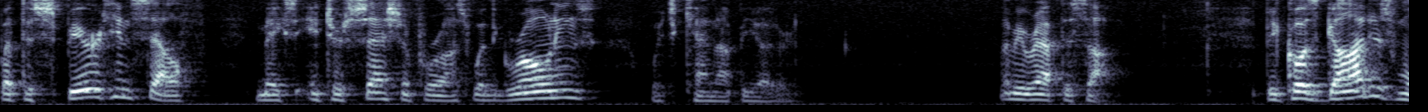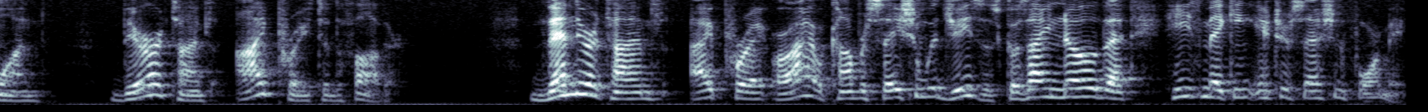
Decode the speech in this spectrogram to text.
But the Spirit Himself makes intercession for us with groanings which cannot be uttered. Let me wrap this up. Because God is one, there are times I pray to the Father. Then there are times I pray or I have a conversation with Jesus because I know that He's making intercession for me.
